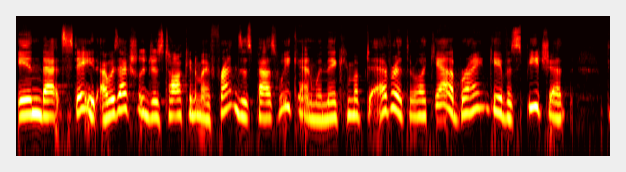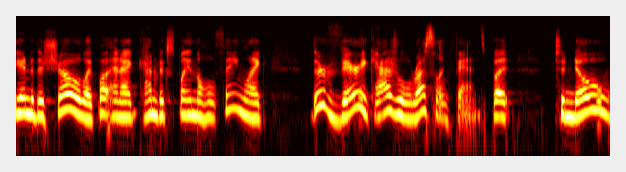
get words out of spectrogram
in that state. I was actually just talking to my friends this past weekend when they came up to Everett. They're like, "Yeah, Bryan gave a speech at the end of the show." Like, well, and I kind of explained the whole thing. Like, they're very casual wrestling fans, but to know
